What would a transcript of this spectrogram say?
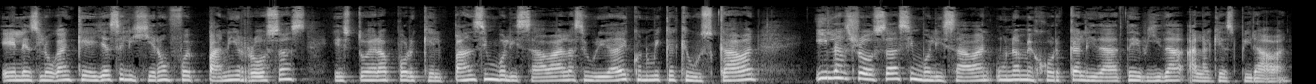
El eslogan que ellas eligieron fue pan y rosas. Esto era porque el pan simbolizaba la seguridad económica que buscaban y las rosas simbolizaban una mejor calidad de vida a la que aspiraban.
